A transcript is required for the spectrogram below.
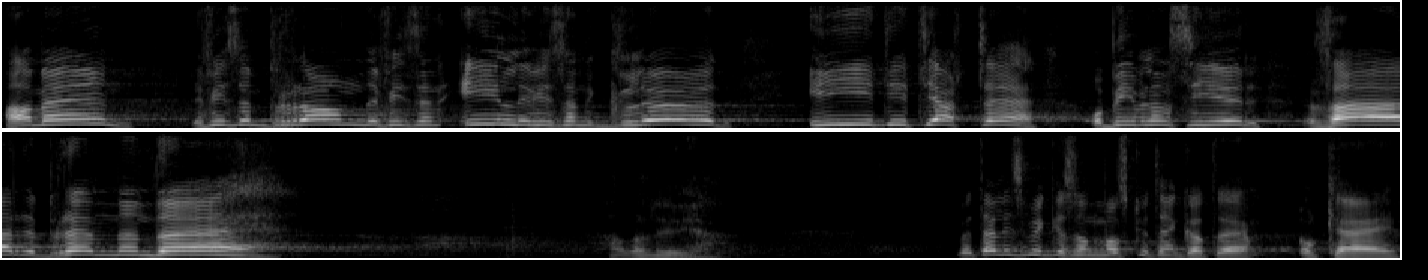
Amen. Det fins en brann, det fins en ild, det fins en glød i ditt hjerte. Og Bibelen sier, 'Vær brennende'. Halleluja. Det er liksom ikke sånn man skulle tenke at det, ok,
